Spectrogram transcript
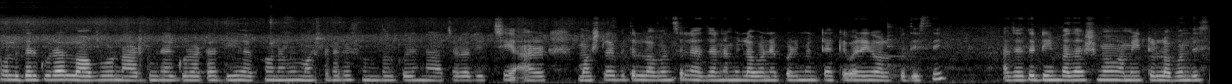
হলুদের গুঁড়া, লবণ আর ধনের গুঁড়াটা দিয়ে এখন আমি মশলাটাকে সুন্দর করে নাড়াচাড়া দিচ্ছি। আর মশলার ভিতরে লবণ ছিল, আর জন্য আমি লবণের পরিমাণটা একেবারেই অল্প দিছি। আর যেহেতু ডিম বাজার সময় আমি একটু লবণ দিছি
